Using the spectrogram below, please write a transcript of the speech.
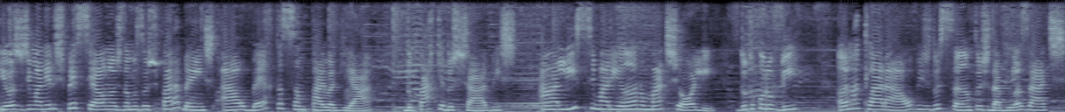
E hoje, de maneira especial, nós damos os parabéns a Alberta Sampaio Aguiar, do Parque dos Chaves, a Alice Mariano Mattioli, do Tucuruvi, Ana Clara Alves dos Santos, da Vila Zate,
